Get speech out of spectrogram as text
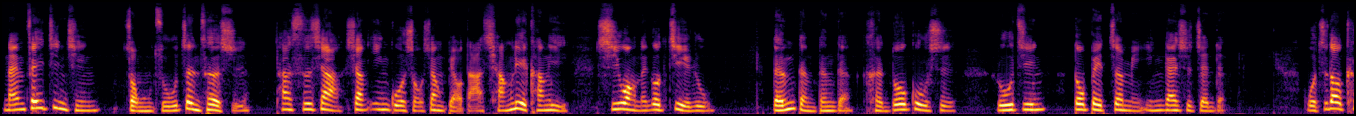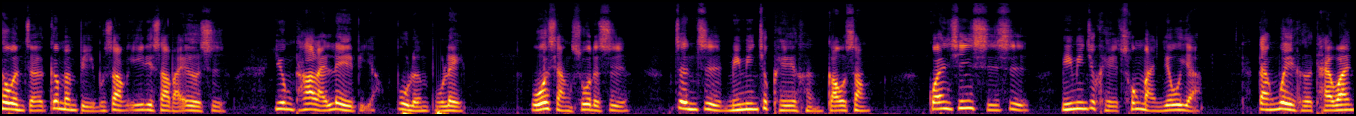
南非进行种族政策时，他私下向英国首相表达强烈抗议，希望能够介入。等等等等，很多故事，如今都被证明应该是真的。我知道柯文哲根本比不上伊丽莎白二世。用他来类比啊，不伦不类。我想说的是，政治明明就可以很高尚，关心时事明明就可以充满优雅，但为何台湾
